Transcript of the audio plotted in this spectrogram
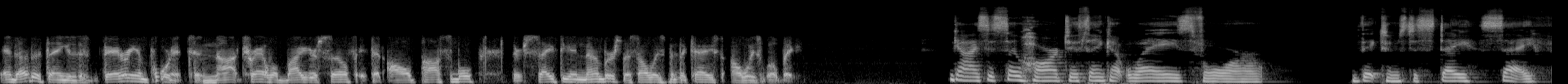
And the other thing is it's very important to not travel by yourself if at all possible. There's safety in numbers. That's always been the case, always will be. Guys, it's so hard to think up ways for victims to stay safe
